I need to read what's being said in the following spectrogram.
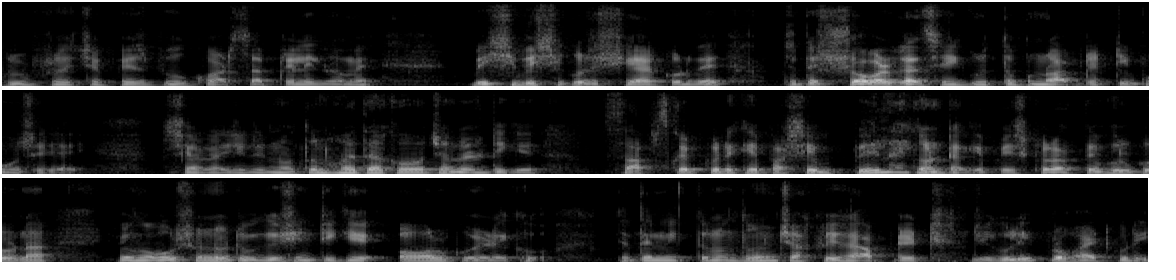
গ্রুপ রয়েছে ফেসবুক হোয়াটসঅ্যাপ টেলিগ্রামে বেশি বেশি করে শেয়ার করবে যাতে সবার কাছে এই গুরুত্বপূর্ণ আপডেটটি পৌঁছে যায়। চ্যানেলে যদি নতুন হয়ে থাকো চ্যানেলটিকে সাবস্ক্রাইব করে রেখে পাশে বেল আইকনটাকে প্রেস করে রাখতে ভুল করো না এবং অবশ্যই নোটিফিকেশনটিকে অল করে রেখো যাতে নিত্য নতুন চাকরির আপডেট যেগুলি প্রোভাইড করি,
